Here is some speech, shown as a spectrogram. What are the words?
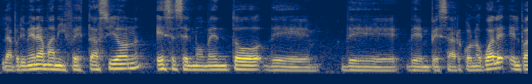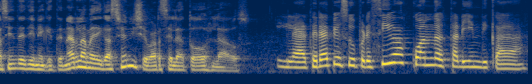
la primera manifestación, ese es el momento de, de, empezar, con lo cual el paciente tiene que tener la medicación y llevársela a todos lados. ¿Y la terapia supresiva cuándo estaría indicada?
